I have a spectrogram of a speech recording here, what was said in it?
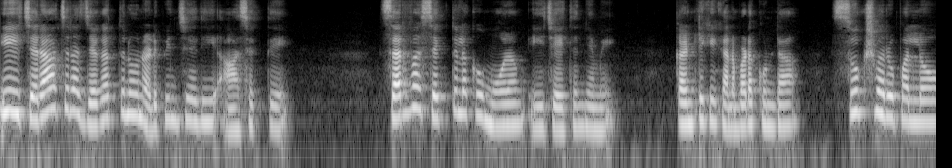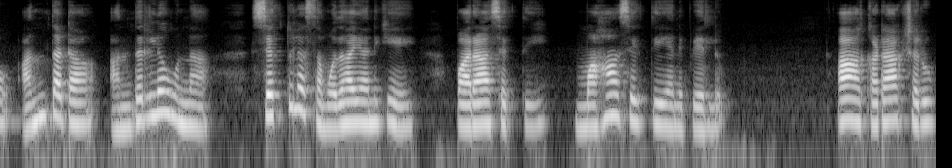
ఈ చరాచర జగత్తును నడిపించేది ఆసక్తే సర్వశక్తులకు మూలం ఈ చైతన్యమే. కంటికి కనబడకుండా సూక్ష్మ రూపంలో అంతటా అందరిలో ఉన్న శక్తుల సముదాయానికే పరాశక్తి మహాశక్తి అని పేర్లు. ఆ కటాక్ష రూప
